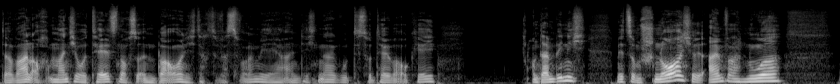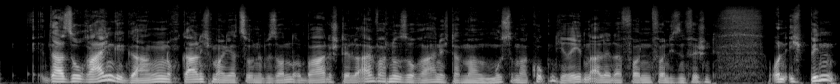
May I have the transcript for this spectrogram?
Da waren auch manche Hotels noch so im Bau und ich dachte, was wollen wir hier eigentlich? Na gut, das Hotel war okay. Und dann bin ich mit so einem Schnorchel einfach nur da so reingegangen, noch gar nicht mal jetzt so eine besondere Badestelle, einfach nur so rein. Ich dachte mal, man musste mal gucken, die reden alle davon, von diesen Fischen. Und ich bin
